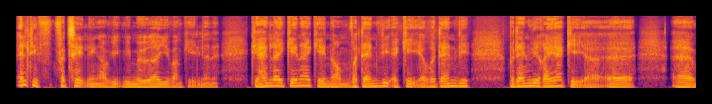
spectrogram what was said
Alle de fortællinger, vi, vi møder i evangelierne, de handler igen og igen om, hvordan vi agerer, hvordan vi, hvordan vi reagerer, øh, øh,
